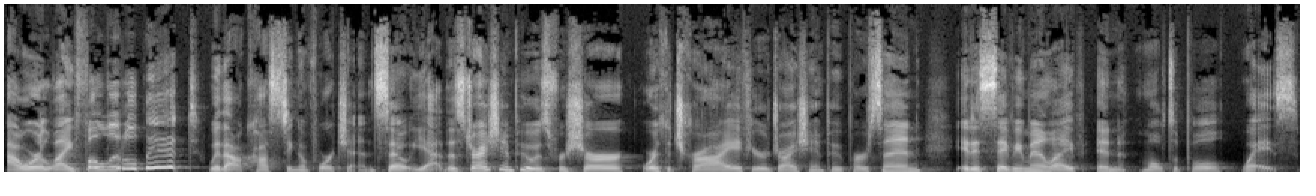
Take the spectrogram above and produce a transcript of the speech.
our life a little bit without costing a fortune. So, yeah, this dry shampoo is for sure worth a try if you're a dry shampoo person. It is saving my life in multiple ways.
